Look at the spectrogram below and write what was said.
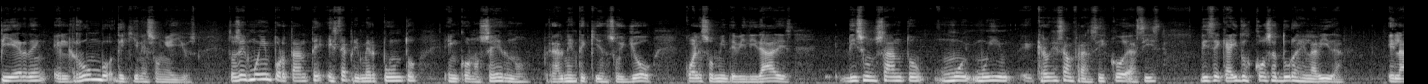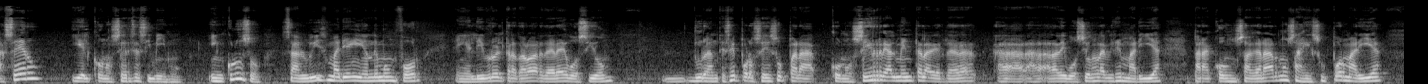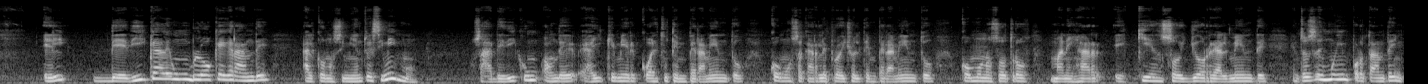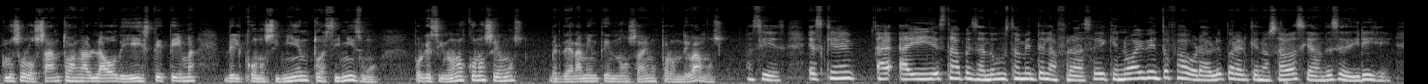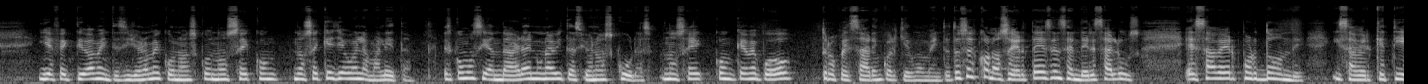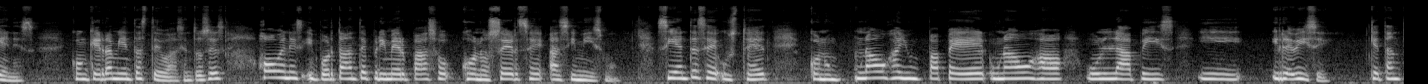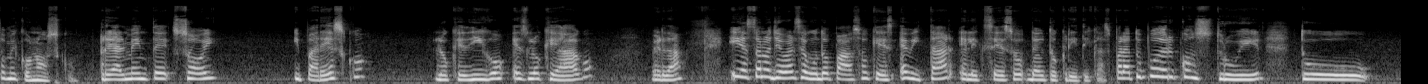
pierden el rumbo de quiénes son ellos. Entonces es muy importante este primer punto en conocernos, realmente quién soy yo, cuáles son mis debilidades. Dice un santo muy, muy, creo que San Francisco de Asís, dice que hay dos cosas duras en la vida, el acero y el conocerse a sí mismo. Incluso San Luis María Guillón de Montfort, en el libro del Tratado de la Verdadera Devoción, durante ese proceso para conocer realmente la verdad, a, la devoción a la Virgen María, para consagrarnos a Jesús por María, él dedica un bloque grande al conocimiento de sí mismo. O sea, dedica a donde hay que mirar cuál es tu temperamento, cómo sacarle provecho al temperamento, cómo nosotros manejar eh, quién soy yo realmente. Entonces es muy importante, incluso los santos han hablado de este tema del conocimiento a sí mismo, porque si no nos conocemos, verdaderamente no sabemos para dónde vamos. Así es. Es que ahí estaba pensando justamente en la frase de que no hay viento favorable para el que no sabe hacia dónde se dirige. Y efectivamente, si yo no me conozco, no sé, con, no sé qué llevo en la maleta. Es como si andara en una habitación a oscuras. No sé con qué me puedo tropezar en cualquier momento. Entonces conocerte es encender esa luz, es saber por dónde y saber qué tienes, con qué herramientas te vas. Entonces, jóvenes, importante, primer paso, conocerse a sí mismo. Siéntese usted con una hoja y un papel, una hoja, un lápiz y, y revise qué tanto me conozco. ¿Realmente soy y parezco? ¿Lo que digo es lo que hago? ¿verdad? Y esto nos lleva al segundo paso, que es evitar el exceso de autocríticas. Para tú poder construir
